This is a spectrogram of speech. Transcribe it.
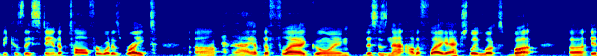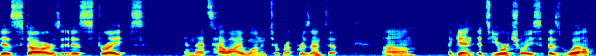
because they stand up tall for what is right. Uh, and then I have the flag going. This is not how the flag actually looks, but uh, it is stars, it is stripes, and that's how I wanted to represent it. Um, again, it's your choice as well.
